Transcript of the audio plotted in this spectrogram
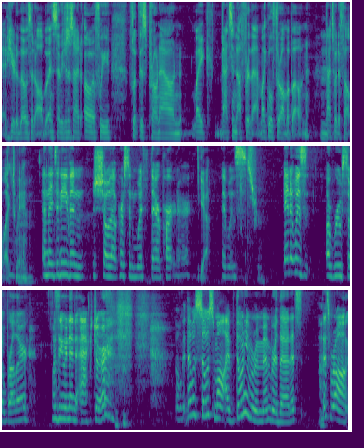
adhere to those at all. But instead they just decided, oh, if we flip this pronoun, like that's enough for them. Like we'll throw them a bone. Hmm. That's what it felt like to me. Hmm. And they didn't even show that person with their partner. Yeah. It was, It's true. and it was a Russo brother. Wasn't even an actor. oh, that was so small. I don't even remember that. That's that's wrong.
